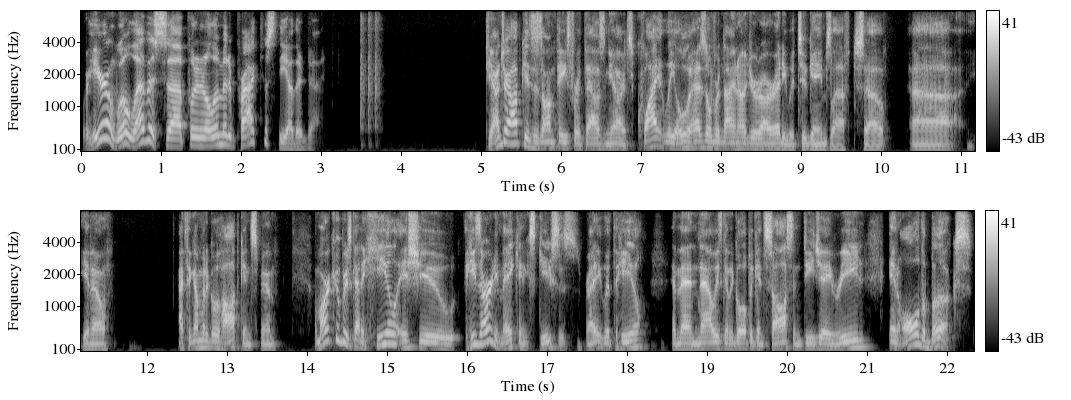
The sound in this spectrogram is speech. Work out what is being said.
We're hearing Will Levis uh, put in a limited practice the other day. DeAndre Hopkins is on pace for a thousand yards. Quietly, has over nine hundred already with two games left. So, uh, you know, I think I'm going to go Hopkins, man. Amari Cooper's got a heel issue. He's already making excuses, right, with the heel, and then now he's going to go up against Sauce and DJ Reed. And all the books,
